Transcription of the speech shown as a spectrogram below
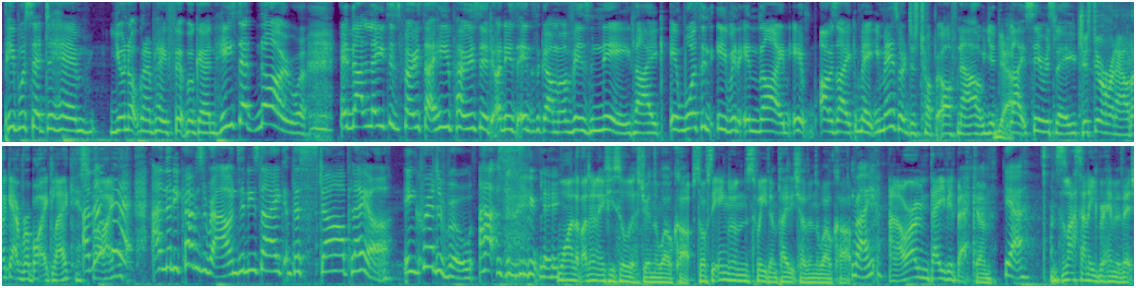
People said to him, You're not going to play football again. He said no. In that latest post that he posted on his Instagram of his knee, like, it wasn't even in line. It, I was like, Mate, you may as well just chop it off now. You Yeah. Like, seriously. Just do a Ronaldo, get a robotic leg. It's and fine. it. And then he comes around and he's like the star player. Incredible. Absolutely. One love, I don't know if you saw this during the World Cup. So obviously England and Sweden played each other in the World Cup. Right. And our own David Beckham Yeah. Zlatan Ibrahimovic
